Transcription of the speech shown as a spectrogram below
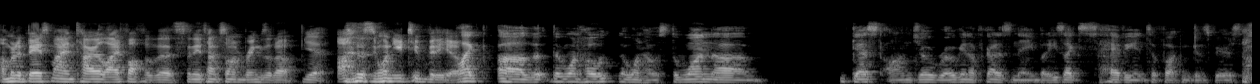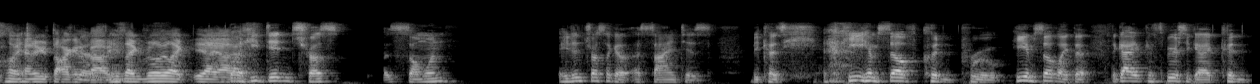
I'm gonna base my entire life off of this anytime someone brings it up Yeah. on this one YouTube video like uh the, the one host the one host the one um guest on Joe Rogan I forgot his name but he's like heavy into fucking conspiracy oh yeah I know you're talking Yeah, about he's like really like yeah yeah but he didn't trust someone he didn't trust like a, a scientist because he, he himself couldn't prove he himself like the the guy conspiracy guy couldn't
